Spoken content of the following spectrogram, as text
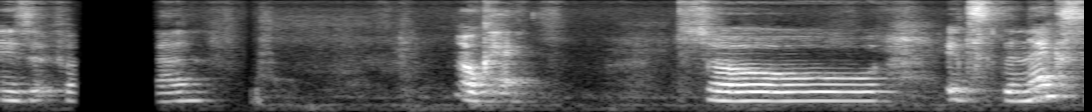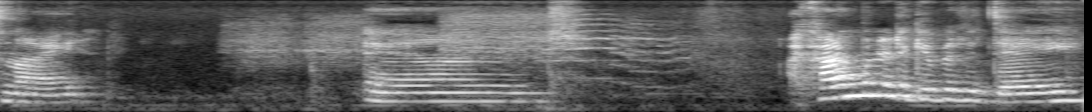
Is it bad? Okay. So it's the next night and I kind of wanted to give it a day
